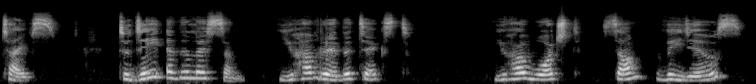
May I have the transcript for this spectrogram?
types. Today at the lesson, you have read the text, you have watched some videos,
